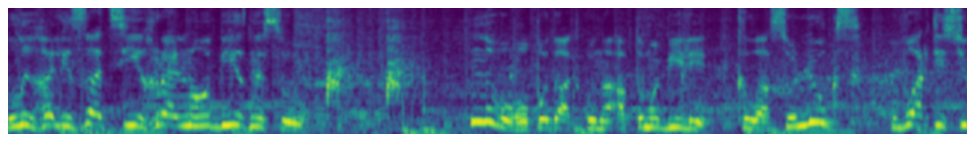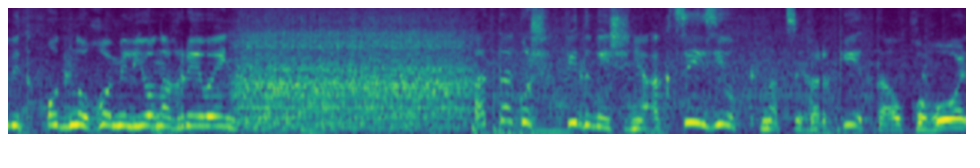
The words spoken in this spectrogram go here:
легалізації грального бізнесу. Нового податку на автомобілі класу люкс вартістю від 1 мільйона гривень. А також підвищення акцизів на цигарки та алкоголь.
